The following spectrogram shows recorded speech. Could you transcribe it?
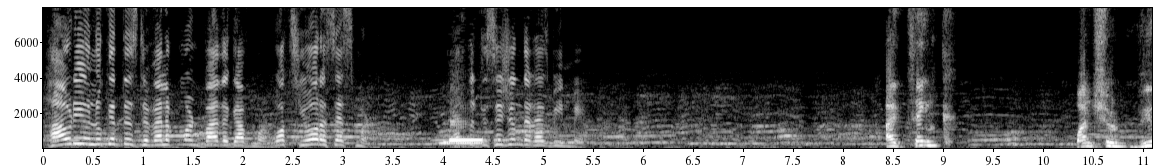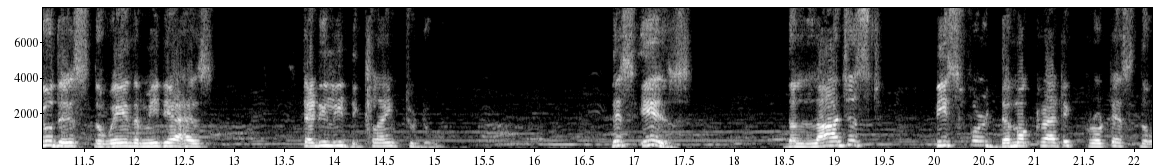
How do you look at this development by the government? What's your assessment of the decision that has been made? I think one should view this the way the media has steadily declined to do. This is the largest peaceful democratic protest the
